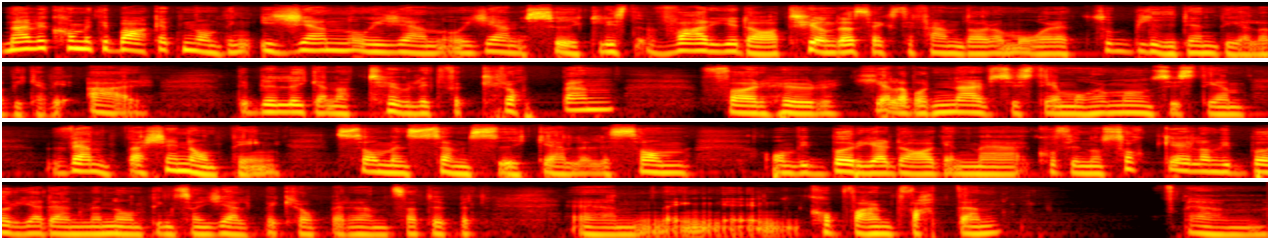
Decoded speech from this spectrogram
när vi kommer tillbaka till någonting igen och igen och igen cykliskt varje dag 365 dagar om året så blir det en del av vilka vi är. Det blir lika naturligt för kroppen för hur hela vårt nervsystem och hormonsystem väntar sig någonting som en sömncykel eller som om vi börjar dagen med koffein och socker eller om vi börjar den med någonting som hjälper kroppen rensa typ ett, en, en, en kopp varmt vatten. Um,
